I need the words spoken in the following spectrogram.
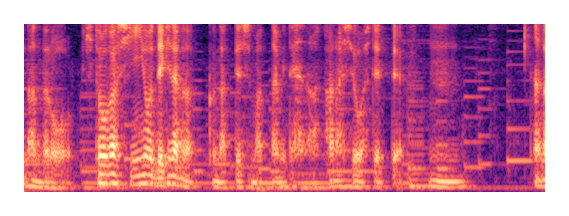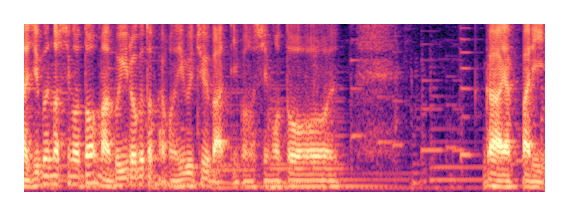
う、なんだろう、人が信用できなくなってしまったみたいな話をしてて、うん。なんか自分の仕事、まあ Vlog とかこの YouTuber っていうこの仕事がやっぱり、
